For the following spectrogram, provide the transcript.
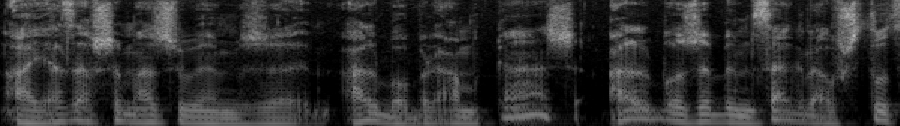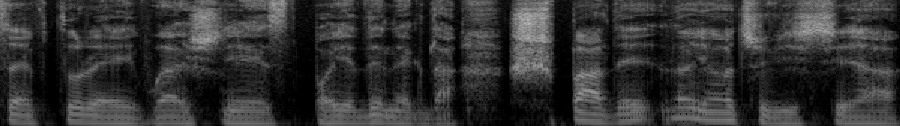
A ja zawsze marzyłem, że albo bramkarz, albo żebym zagrał w sztuce, w której właśnie jest pojedynek na szpady. No i oczywiście ja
